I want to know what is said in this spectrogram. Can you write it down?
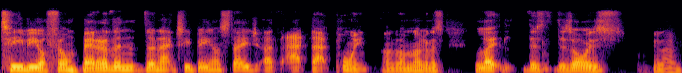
TV or film better than than actually being on stage at, at that point? I'm, I'm not going to like. There's there's always you know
